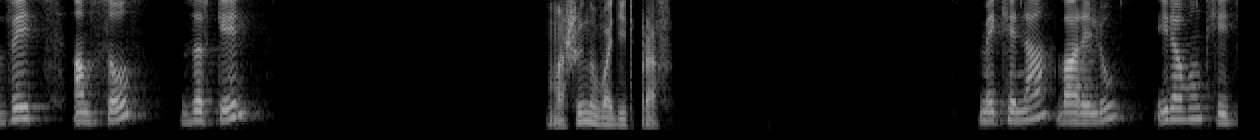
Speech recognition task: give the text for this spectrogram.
6 ամսով զրկել Машину водить прав. մեքենա վարելու իրավունքից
